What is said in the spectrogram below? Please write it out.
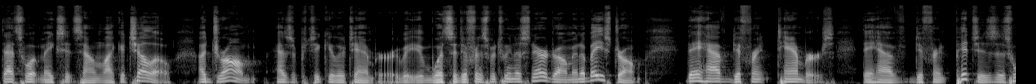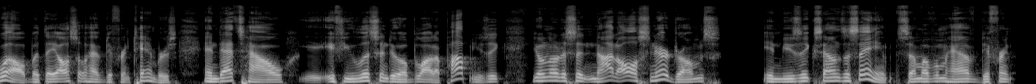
That's what makes it sound like a cello. A drum has a particular timbre. What's the difference between a snare drum and a bass drum? They have different timbres. They have different pitches as well, but they also have different timbres. And that's how, if you listen to a lot of pop music, you'll notice that not all snare drums in music sounds the same. Some of them have different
